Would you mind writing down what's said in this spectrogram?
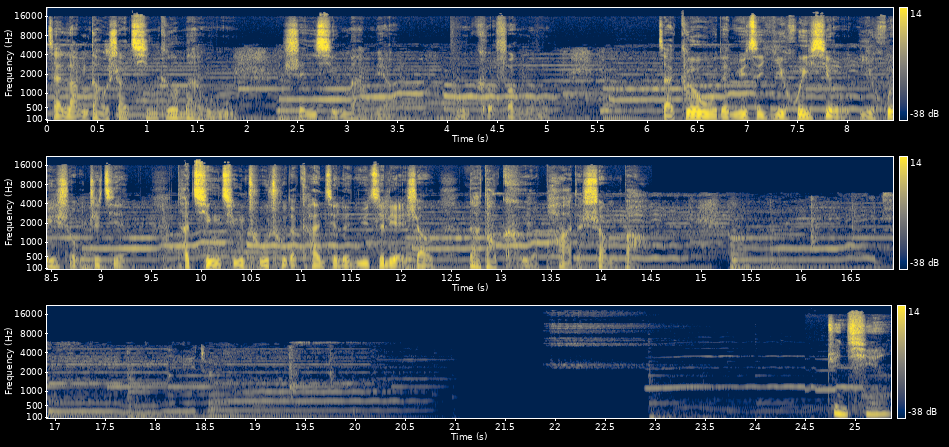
在廊道上轻歌曼舞，身形曼妙，不可方物。在歌舞的女子一挥袖，一回首之间。他清清楚楚地看见了女子脸上那道可怕的伤疤。俊清，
